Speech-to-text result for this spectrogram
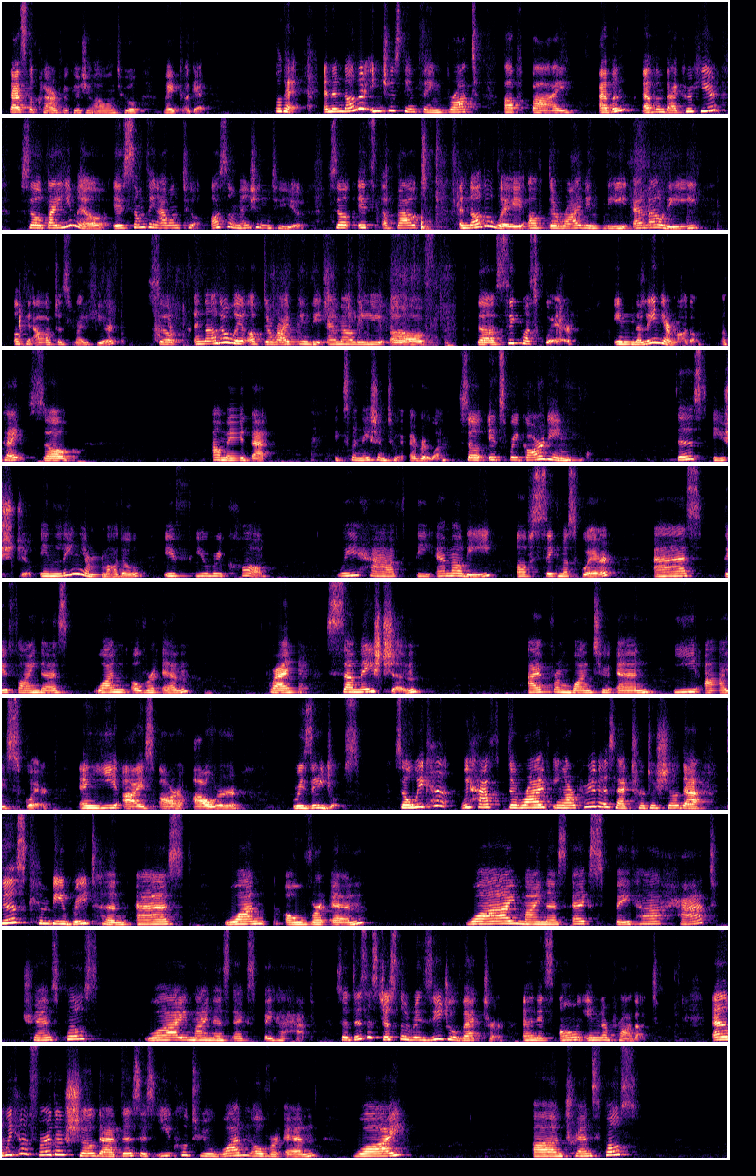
That's the clarification I want to make again. Okay, and another interesting thing brought up by Evan, Evan Becker here. So by email is something I want to also mention to you. So it's about another way of deriving the MLE. Okay, I'll just write here. So another way of deriving the MLE of the sigma square in the linear model. Okay, so I'll make that explanation to everyone. So it's regarding this issue in linear model if you recall, we have the MLE of sigma square as defined as 1 over m, right? Summation i from 1 to n ei square. And ei's are our residuals. So we can we have derived in our previous lecture to show that this can be written as 1 over n y minus x beta hat transpose y minus x beta hat. So this is just the residual vector and its own inner product. And we can further show that this is equal to 1 over n y uh, transpose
